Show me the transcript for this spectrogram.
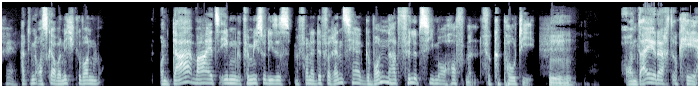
Okay. Hat den Oscar aber nicht gewonnen, und da war jetzt eben für mich so dieses, von der Differenz her, gewonnen hat Philip Seymour Hoffman für Capote. Mhm. Und da gedacht, okay,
